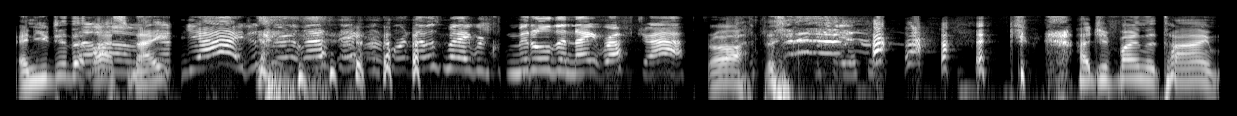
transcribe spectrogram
And you did that last Oh, night. Yeah, I just wrote it last night. Record, that was my rec- middle of the night rough draft. Oh, how'd you find the time?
